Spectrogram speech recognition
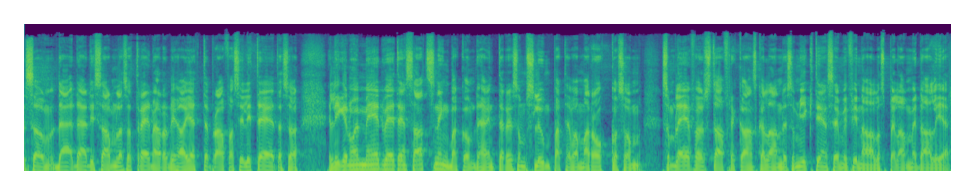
som, där, där de samlas och tränar och de har jättebra faciliteter. Så det ligger nog en medveten satsning bakom det här. Inte det som slump att det var Marocko som, som blev första afrikanska landet som gick till en semifinal och spelade medaljer.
